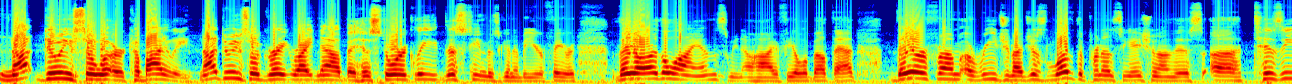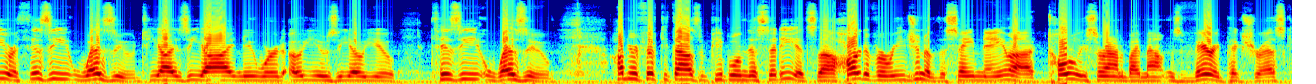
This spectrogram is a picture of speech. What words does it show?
not doing so well or Kabile not doing so great right now, but historically, this team is going to be your favorite. They are the Lions. We know how I feel about that. They are from a region. I just love the pronunciation on this. Uh, Tizi or Thizi Wezu, T-I-Z-I, new word O-U-Z-O-U, Tizi Wezu. 150,000 people in this city. It's the heart of a region of the same name, uh, totally surrounded by mountains, very picturesque.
